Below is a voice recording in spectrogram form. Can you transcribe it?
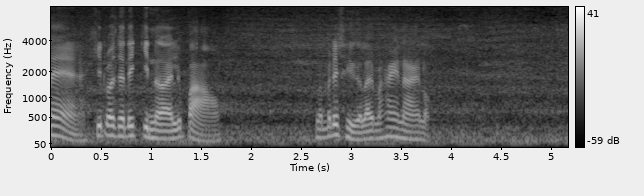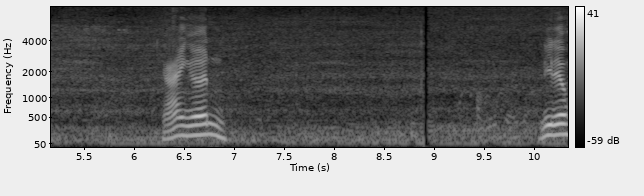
แน่ คิดว่าจะได้กินอะไรหรือเปล่า เราไม่ได้ถืออะไรมาให้นายหรอก ง่ายเงิน นี่เร็ว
